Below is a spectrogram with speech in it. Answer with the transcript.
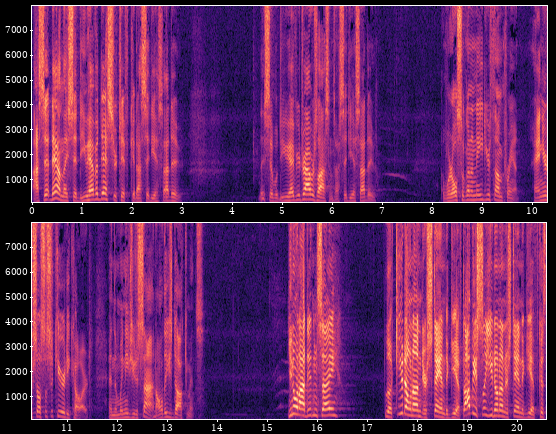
I sat down. They said, Do you have a death certificate? I said, Yes, I do. They said, Well, do you have your driver's license? I said, Yes, I do. We're also going to need your thumbprint and your social security card and then we need you to sign all these documents. You know what I didn't say? Look, you don't understand the gift. Obviously, you don't understand the gift because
